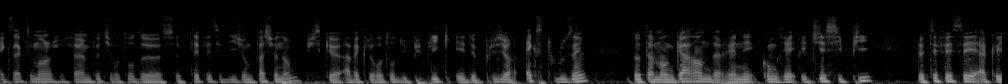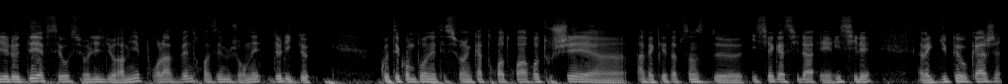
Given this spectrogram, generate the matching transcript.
Exactement, je vais faire un petit retour de ce TFC Dijon passionnant, puisque avec le retour du public et de plusieurs ex-Toulousains, notamment Garande, René, Congrès et Jesse P, le TFC accueillait le DFCO sur l'île du Ramier pour la 23e journée de Ligue 2. Côté compo, on était sur un 4-3-3 retouché euh, avec les absences de Isiagasila et Rissilé, avec Dupé au cage,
